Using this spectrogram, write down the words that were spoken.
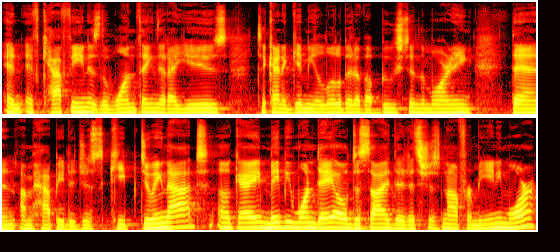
and if caffeine is the one thing that I use to kind of give me a little bit of a boost in the morning, then I'm happy to just keep doing that. Okay. Maybe one day I'll decide that it's just not for me anymore.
